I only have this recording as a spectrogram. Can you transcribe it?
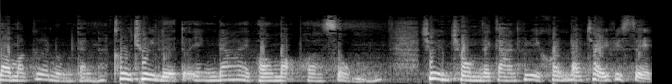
เรามาเกื้อหนุนกัน เข้าช่วยเหลือตัวเองได้ พอเหมาะพอสม ชื่นชมในการที่มีคนรับใช้พิเศษ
